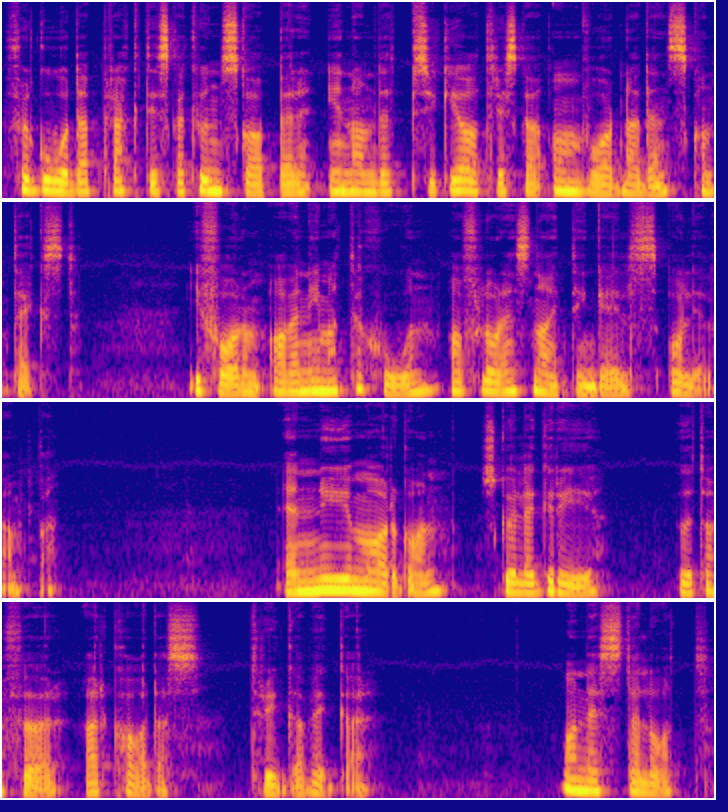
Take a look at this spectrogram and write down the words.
för goda praktiska kunskaper inom den psykiatriska omvårdnadens kontext i form av en imitation av Florence Nightingales oljelampa. En ny morgon skulle gry utanför Arkadas trygga väggar. Och nästa låt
